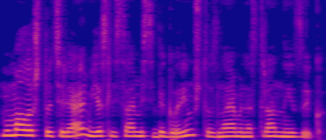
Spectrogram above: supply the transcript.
мы мало что теряем, если сами себе говорим, что знаем иностранный язык.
